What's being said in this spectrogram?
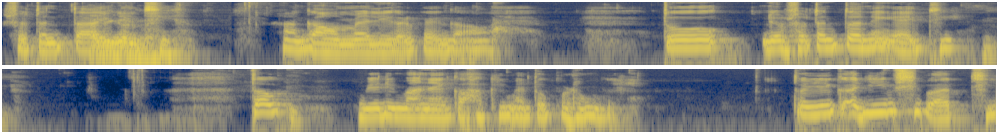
स्वतंत्रता नहीं थी। हाँ गाँव में अलीगढ़ का गाँव है। तो जब स्वतंत्रता नहीं आई थी, तब मेरी माँ ने कहा कि मैं तो पढ़ूँगी। तो ये एक अजीब सी बात थी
